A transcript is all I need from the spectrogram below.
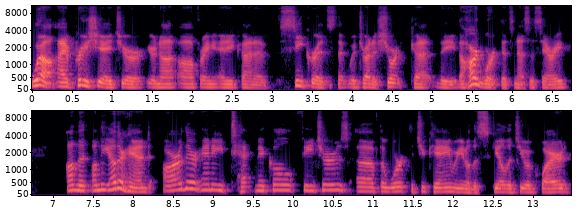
Well, I appreciate your you're not offering any kind of secrets that would try to shortcut the the hard work that's necessary. On the on the other hand, are there any technical features of the work that you came, or you know, the skill that you acquired,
